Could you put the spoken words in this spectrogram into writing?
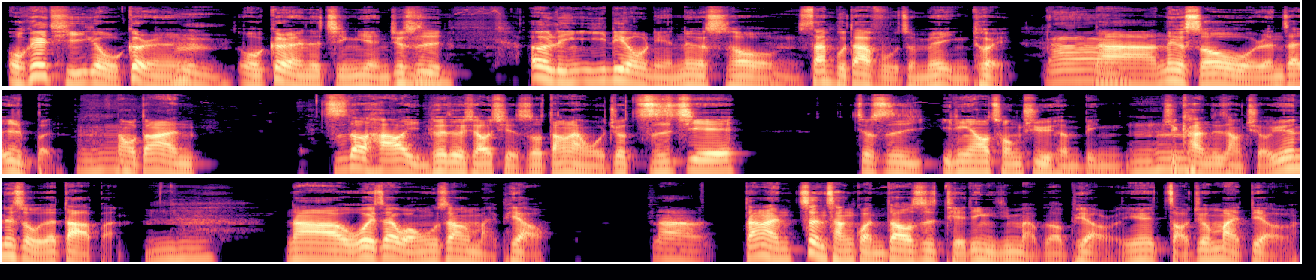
我可以提一个我个人、嗯、我个人的经验，就是二零一六年那个时候，嗯、三浦大辅准备隐退，啊、那那个时候我人在日本，嗯、那我当然知道他要隐退这个消息的时候，当然我就直接就是一定要冲去横滨、嗯、去看这场球，因为那时候我在大阪，嗯、那我也在网络上买票，那。当然，正常管道是铁定已经买不到票了，因为早就卖掉了。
